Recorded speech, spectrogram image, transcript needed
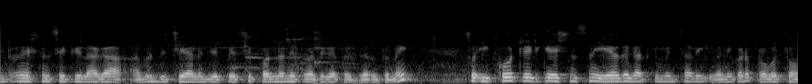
ఇంటర్నేషనల్ సిటీ లాగా అభివృద్ధి చేయాలని చెప్పేసి పనులన్నీ త్వరితగత జరుగుతున్నాయి. సో ఈ కోర్టు లిటికేషన్స్ని ఏ విధంగా అతికింపించాలి ఇవన్నీ కూడా ప్రభుత్వం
